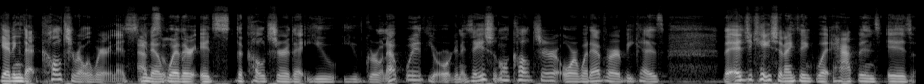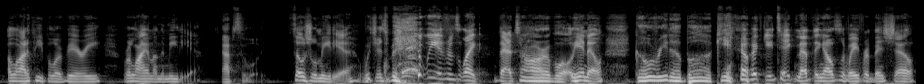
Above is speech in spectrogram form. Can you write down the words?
getting that cultural awareness, you know, whether it's the culture that you you've grown up with, your organizational culture or whatever because the education I think what happens is a lot of people are very reliant on the media Absolutely. social media, which is we was like that's horrible. You know, go read a book. You know, if you take nothing else away from this show,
